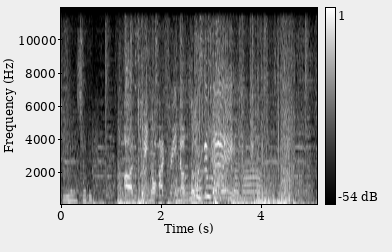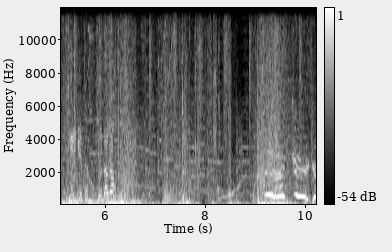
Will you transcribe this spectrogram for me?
支援射撃熱いの熱いの飛んでけ逃げても無駄だ気が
